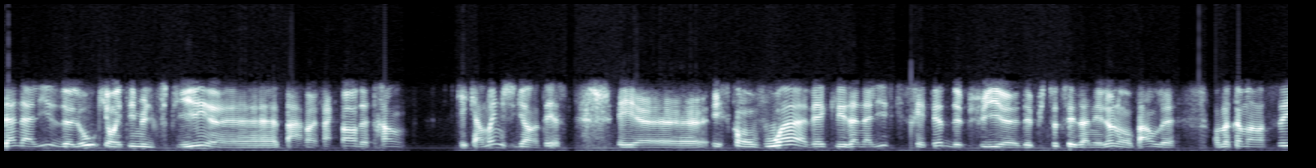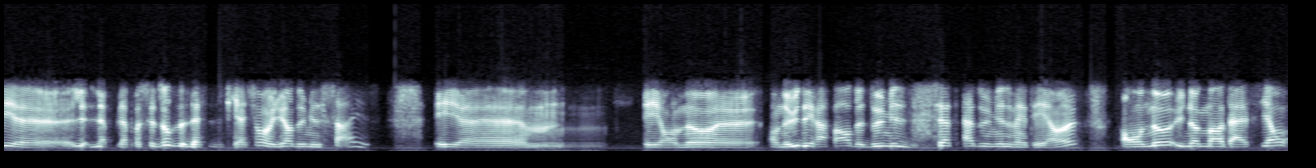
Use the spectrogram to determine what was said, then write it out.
d'analyse de l'eau qui ont été multipliés euh, par un facteur de 30 qui est quand même gigantesque. Et, et ce qu'on voit avec les analyses qui se répètent depuis depuis toutes ces années-là, on parle, on a commencé la, la, procédure d'acidification a eu lieu en 2016. Et euh, et on a euh, on a eu des rapports de 2017 à 2021. On a une augmentation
